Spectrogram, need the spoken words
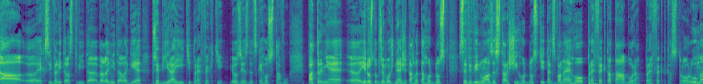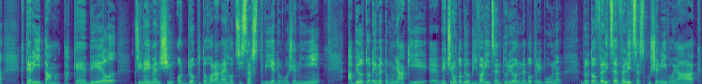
a e, jak si velitelství té, velení té legie přebírají ti prefekti jo, z jezdeckého stavu. Patrně e, je dost dobře možné, že tahle ta hodnost se vyvinula ze starší hodnosti takzvaného prefekta tábora, prefekt castrorum, který tam také byl, při nejmenším od dob toho raného císařství je doložený. A byl to, dejme tomu, nějaký, e, většinou to byl bývalý centurion nebo tribun, byl to velice, velice zkušený voják,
